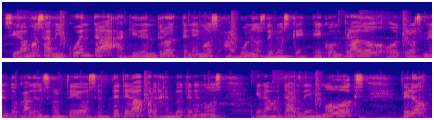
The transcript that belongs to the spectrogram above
Si vamos a mi cuenta, aquí dentro tenemos algunos de los que he comprado, otros me han tocado en sorteos, etcétera. Por ejemplo, tenemos el avatar de Mobox, pero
